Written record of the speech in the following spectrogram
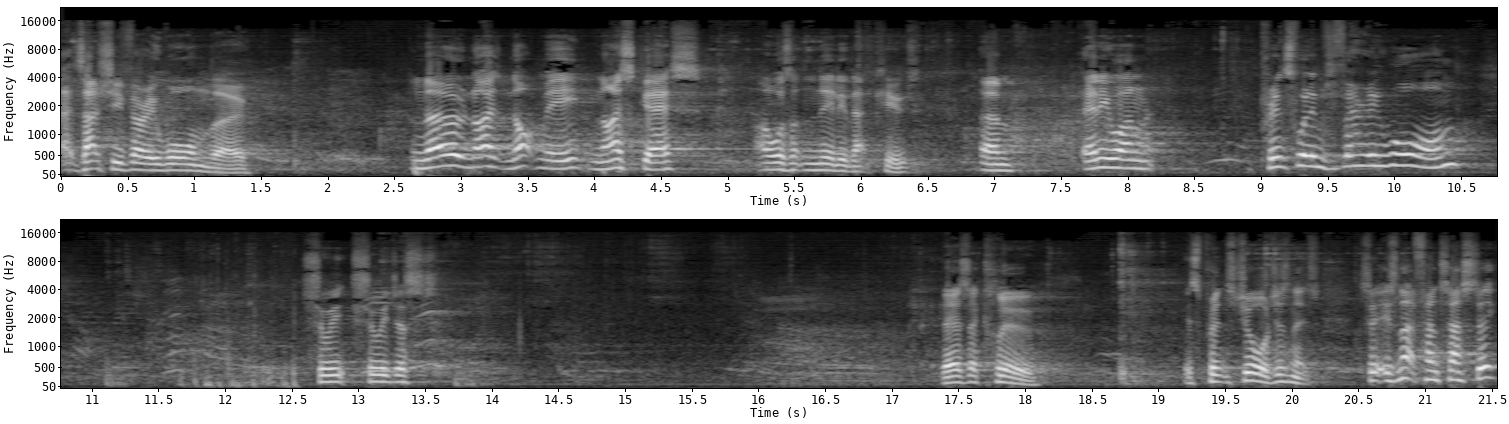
it's actually very warm, though. No, nice, not me. Nice guess. I wasn't nearly that cute. Um, anyone? Prince William's very warm. Should we, shall we just. There's a clue. It's Prince George, isn't it? So, isn't that fantastic?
